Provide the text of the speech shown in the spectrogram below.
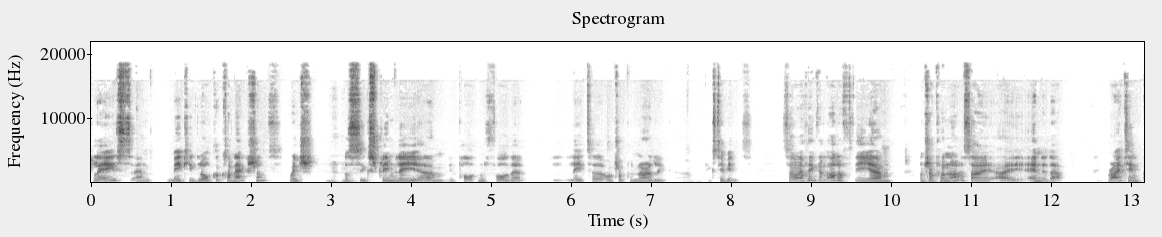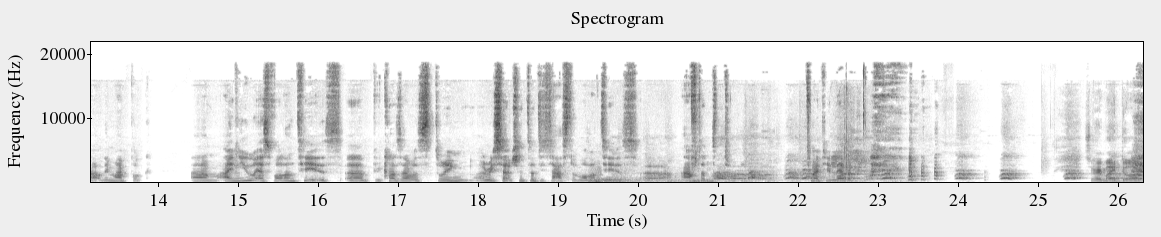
place and making local connections, which mm-hmm. was extremely um, important for the later entrepreneurial um, activities. So I think a lot of the um, entrepreneurs I, I ended up writing about in my book um, I knew as volunteers uh, because I was doing research into disaster volunteers uh, after mm-hmm. 2011. Sorry, my dogs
